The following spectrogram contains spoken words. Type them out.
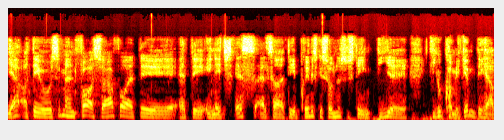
ja, og det er jo simpelthen for at sørge for, at det, at det NHS, altså det britiske sundhedssystem, de, øh, de kunne komme igennem det her,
